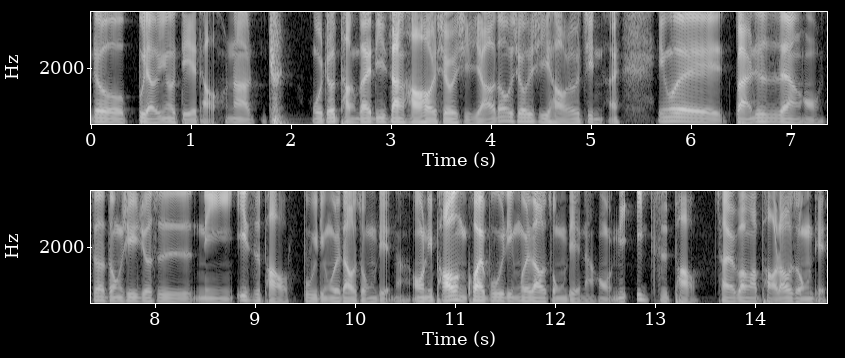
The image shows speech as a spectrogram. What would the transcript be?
就不小心又跌倒，那 我就躺在地上好好休息一下，等我休息好了进来，因为本来就是这样哦，这个东西就是你一直跑不一定会到终点啊，哦，你跑很快不一定会到终点啊，哦，你一直跑才有办法跑到终点，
